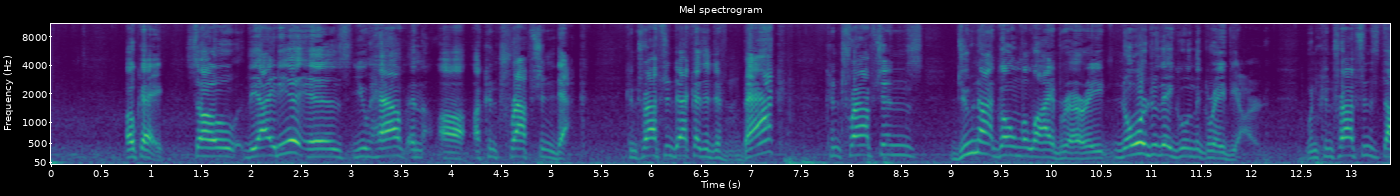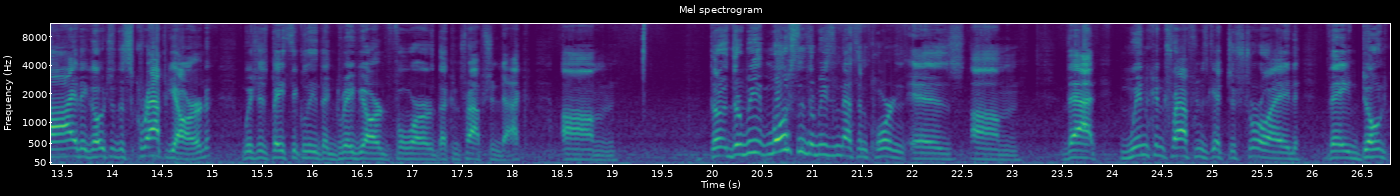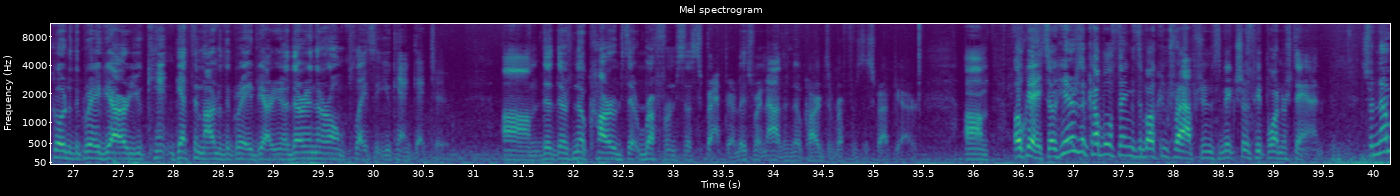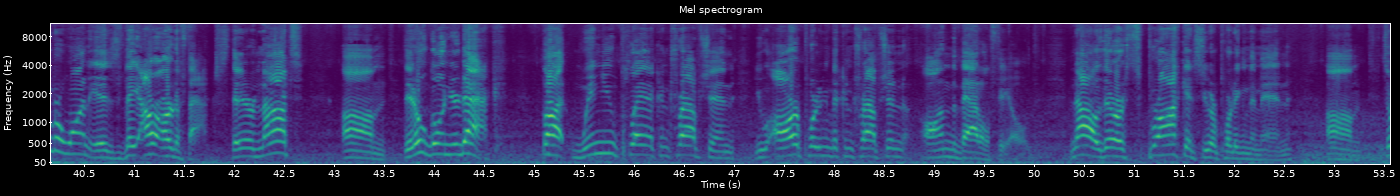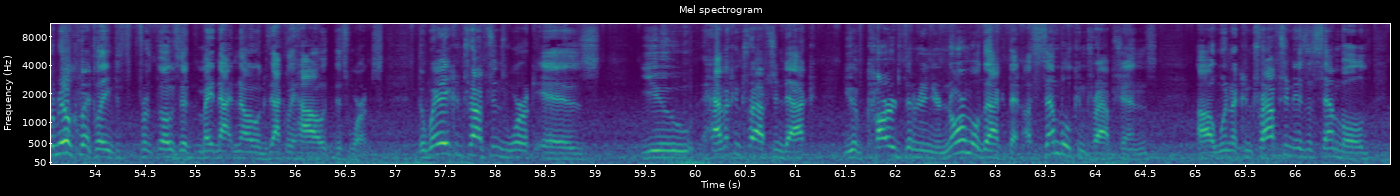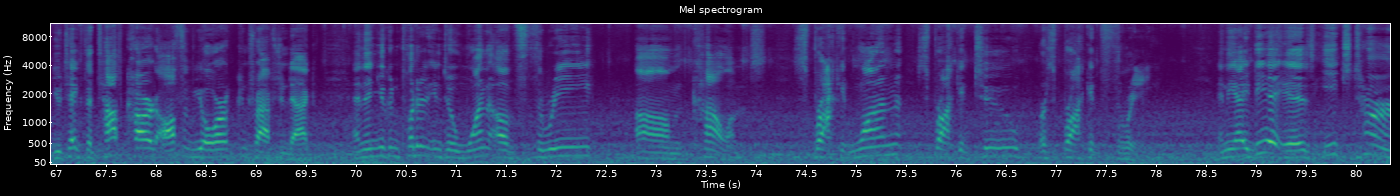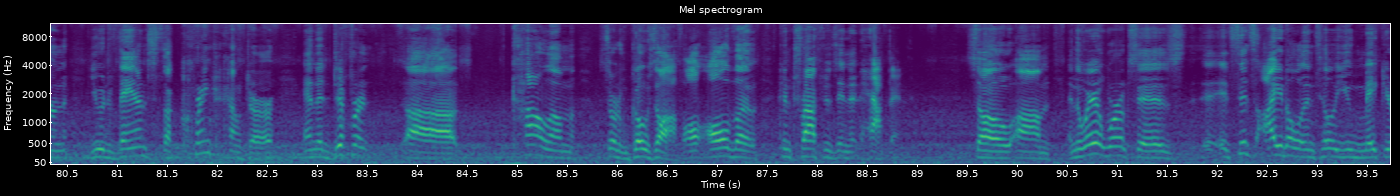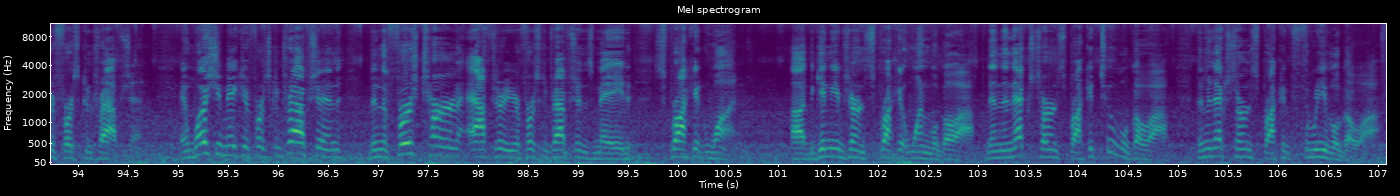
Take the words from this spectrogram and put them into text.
Okay, so the idea is you have an, uh, a contraption deck. Contraption deck has a different back. Contraptions do not go in the library, nor do they go in the graveyard. When contraptions die, they go to the scrapyard, which is basically the graveyard for the contraption deck. Um, the, the re- mostly the reason that's important is um, that when contraptions get destroyed, they don't go to the graveyard. You can't get them out of the graveyard. You know, they're in their own place that you can't get to. Um, there's no cards that reference the scrapyard. At least right now, there's no cards that reference the scrapyard. Um, okay, so here's a couple of things about contraptions to make sure people understand. So number one is they are artifacts. They are not. Um, they don't go in your deck. But when you play a contraption, you are putting the contraption on the battlefield. Now there are sprockets you are putting them in. Um, so real quickly, just for those that might not know exactly how this works, the way contraptions work is you have a contraption deck. You have cards that are in your normal deck that assemble contraptions. Uh, when a contraption is assembled, you take the top card off of your contraption deck, and then you can put it into one of three um, columns Sprocket 1, Sprocket 2, or Sprocket 3. And the idea is each turn you advance the crank counter, and a different uh, column sort of goes off. All, all the contraptions in it happen. So, um, and the way it works is it sits idle until you make your first contraption. And once you make your first contraption, then the first turn after your first contraption is made, sprocket one. Uh, beginning of turn, sprocket one will go off. Then the next turn, sprocket two will go off. Then the next turn, sprocket three will go off.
